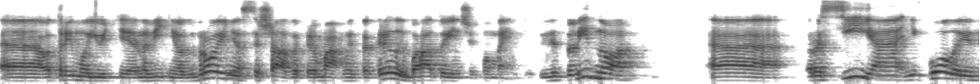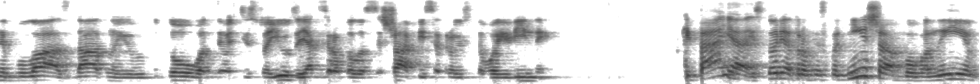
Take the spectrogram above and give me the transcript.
е, отримують новітнє озброєння з США, зокрема гвинтокрили і багато інших моментів. Відповідно, е, Росія ніколи не була здатною вибудовувати ці союзи, як це робили США після Другої світової війни. Китая історія трохи складніша, бо вони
